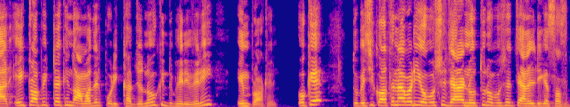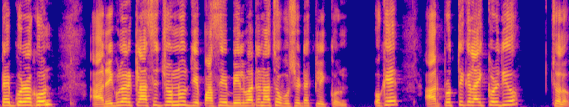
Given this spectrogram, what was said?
আর এই টপিকটা কিন্তু আমাদের পরীক্ষার জন্যও কিন্তু ভেরি ভেরি ইম্পর্টেন্ট ওকে? তো বেশি কথা না বাড়ি অবশ্যই যারা নতুন অবশ্যই চ্যানেলটিকে সাবস্ক্রাইব করে রাখুন আর রেগুলার ক্লাসের জন্য যে পাশে বেল বাটন আছে অবশ্যই এটা ক্লিক করুন। ওকে? আর প্রত্যেকে লাইক করে দিও। চলো।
